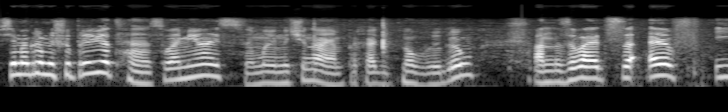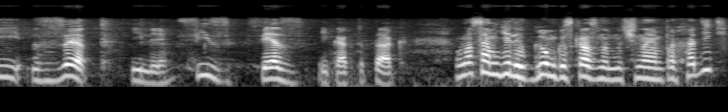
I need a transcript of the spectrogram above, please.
Всем огромнейший привет, э, с вами Айс, мы начинаем проходить новую игру. Она называется FEZ или Физ, Фез и как-то так. Ну, на самом деле, громко сказано, начинаем проходить.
